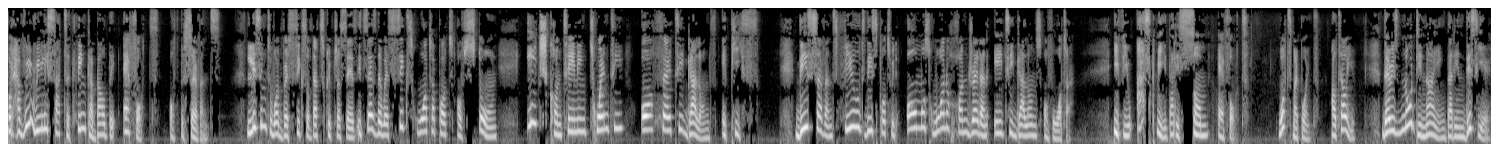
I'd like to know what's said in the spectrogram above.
But have we really sat to think about the effort of the servants? Listen to what verse 6 of that scripture says. It says there were six water pots of stone, each containing 20 or 30 gallons apiece. These servants filled these pots with almost 180 gallons of water. If you ask me, that is some effort. What's my point? I'll tell you. There is no denying that in this year,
